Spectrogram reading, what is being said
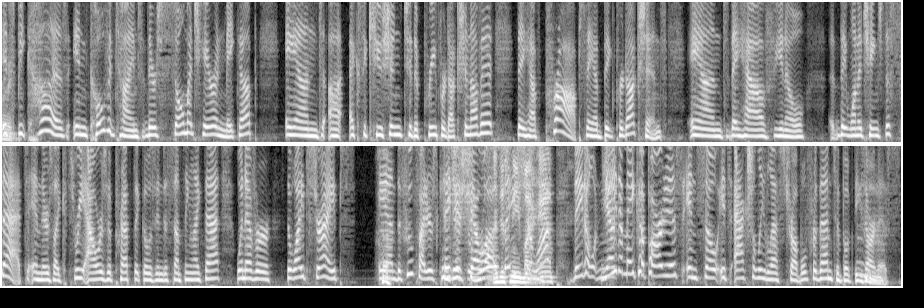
It's because in COVID times, there's so much hair and makeup and uh, execution to the pre production of it. They have props, they have big productions, and they have, you know, they want to change the set. And there's like three hours of prep that goes into something like that. Whenever the White Stripes and the Foo Fighters can They just show roll- up. I just they need my show up. amp. They don't need Yep. a makeup artist. And so it's actually less trouble for them to book these artists.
